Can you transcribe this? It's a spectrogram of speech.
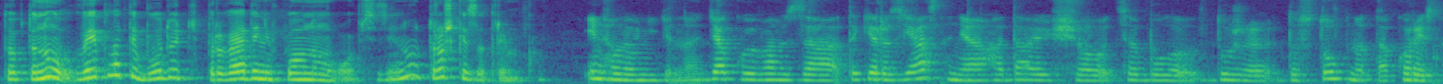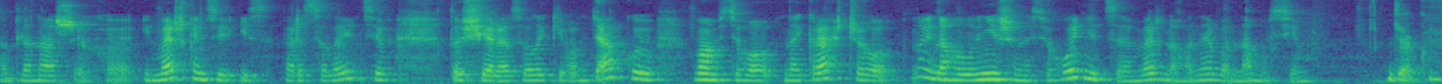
Тобто, ну, виплати будуть проведені в повному обсязі. Ну, трошки затримку. Інга Леонідівна, дякую вам за такі роз'яснення. Гадаю, що це було дуже доступно та корисно для наших е, і мешканців, і переселенців. То ще раз велике вам дякую. Вам всього найкращого. Ну і найголовніше на сьогодні це мирного неба нам усім. Дякую.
